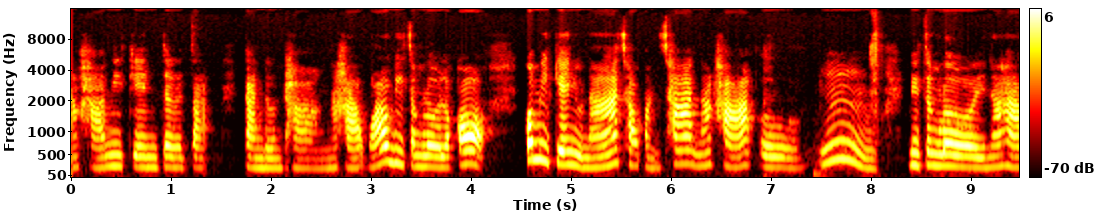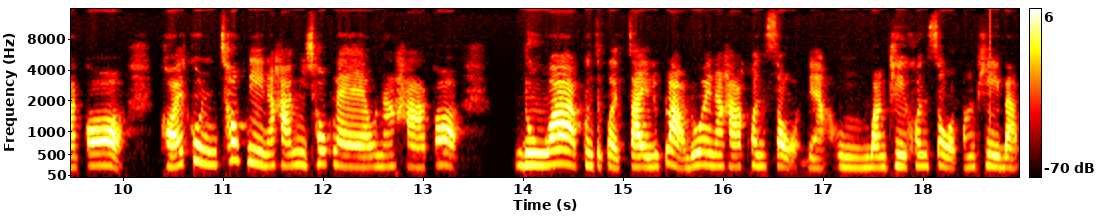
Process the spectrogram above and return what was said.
นะคะ มีเกณฑ์เจอจากการเดินทางนะคะ ว้าวดีจังเลยแล้วก็ก็มีเกณฑ์อยู่นะชาวต่างชาตินะคะ เออ อืม ดีจังเลยนะคะ ก็ขอให้คุณโชคดีนะคะ มีโชคแล้วนะคะ ก็ ดูว่าคุณจะเปิดใจหรือเปล่าด้วยนะคะ คนโสดเนี่ยบางทีคนโสดบางทีแบบ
